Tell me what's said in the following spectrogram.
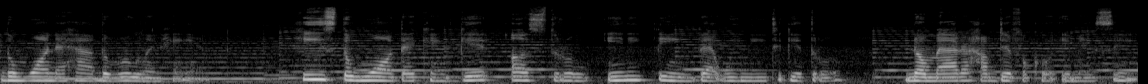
the one that has the ruling hand. He's the one that can get us through anything that we need to get through, no matter how difficult it may seem.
